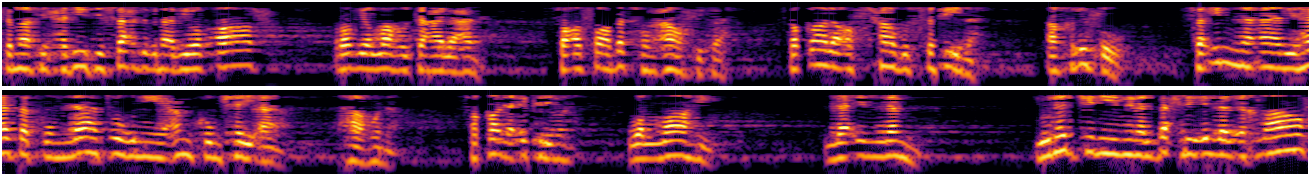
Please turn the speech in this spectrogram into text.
كما في حديث سعد بن أبي وقاص رضي الله تعالى عنه فأصابتهم عاصفة. فقال أصحاب السفينة أخلصوا فإن آلهتكم لا تغني عنكم شيئا. ها هنا. فقال إكرمة والله لئن لم ينجني من البحر إلا الإخلاص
